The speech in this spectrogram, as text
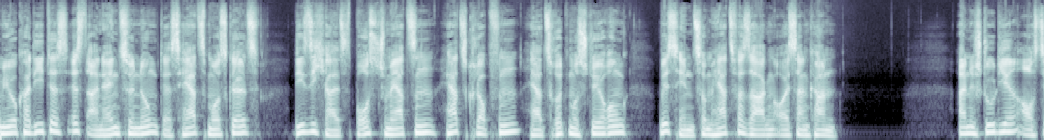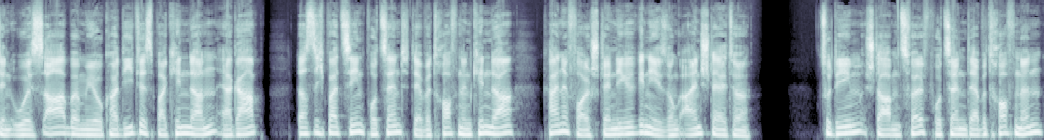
Myokarditis ist eine Entzündung des Herzmuskels, die sich als Brustschmerzen, Herzklopfen, Herzrhythmusstörung bis hin zum Herzversagen äußern kann. Eine Studie aus den USA über Myokarditis bei Kindern ergab, dass sich bei 10% der betroffenen Kinder keine vollständige Genesung einstellte. Zudem starben 12% der Betroffenen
